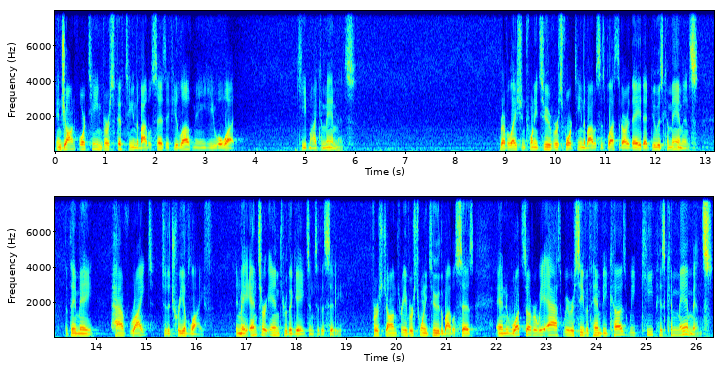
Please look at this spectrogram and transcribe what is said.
In John 14, verse 15, the Bible says, If you love me, you will what? Keep my commandments. Revelation 22, verse 14, the Bible says, Blessed are they that do his commandments, that they may have right to the tree of life and may enter in through the gates into the city. 1 John 3, verse 22, the Bible says, And whatsoever we ask, we receive of him because we keep his commandments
